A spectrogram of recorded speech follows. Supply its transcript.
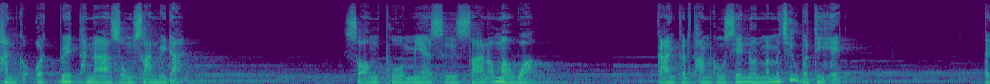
ท่านก็อดเวทนาสงสารไม่ได้ สองผัวเมียสื่อสารออกมาว่า การกระทำของเสียนนมันไม่ใช่อุบัติเหตุ แต่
